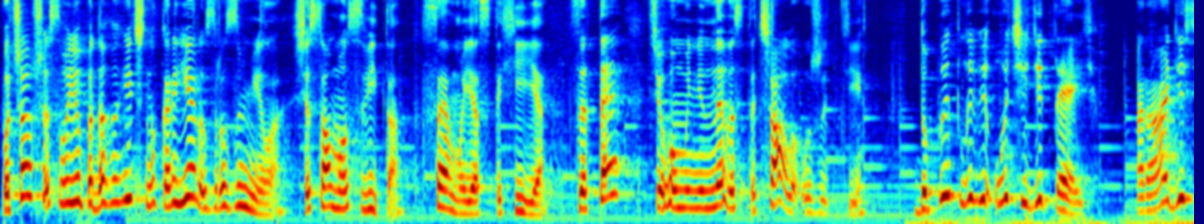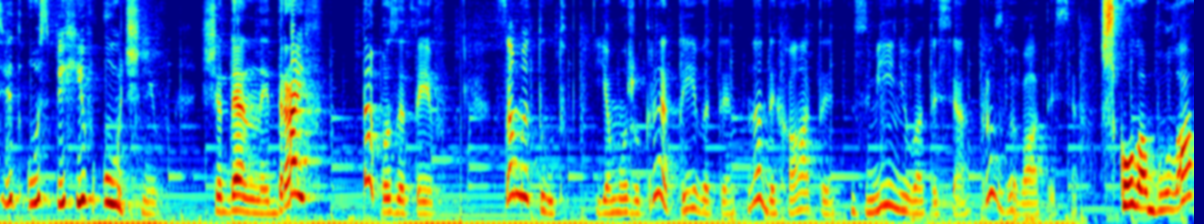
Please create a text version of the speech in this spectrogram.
Почавши свою педагогічну кар'єру, зрозуміла, що самоосвіта це моя стихія, це те, чого мені не вистачало у житті. Допитливі очі дітей, радість від успіхів учнів, щоденний драйв та позитив. Саме тут я можу креативити, надихати, змінюватися, розвиватися. Школа була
